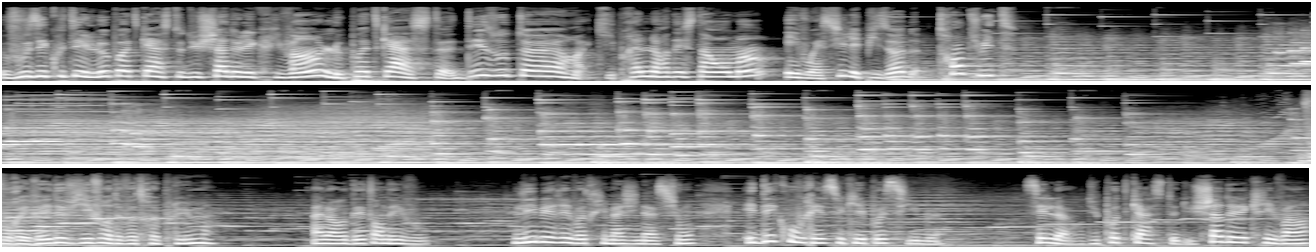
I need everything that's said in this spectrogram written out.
Vous écoutez le podcast du chat de l'écrivain, le podcast des auteurs qui prennent leur destin en main, et voici l'épisode 38. Vous rêvez de vivre de votre plume? Alors détendez-vous, libérez votre imagination et découvrez ce qui est possible. C'est l'heure du podcast du chat de l'écrivain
